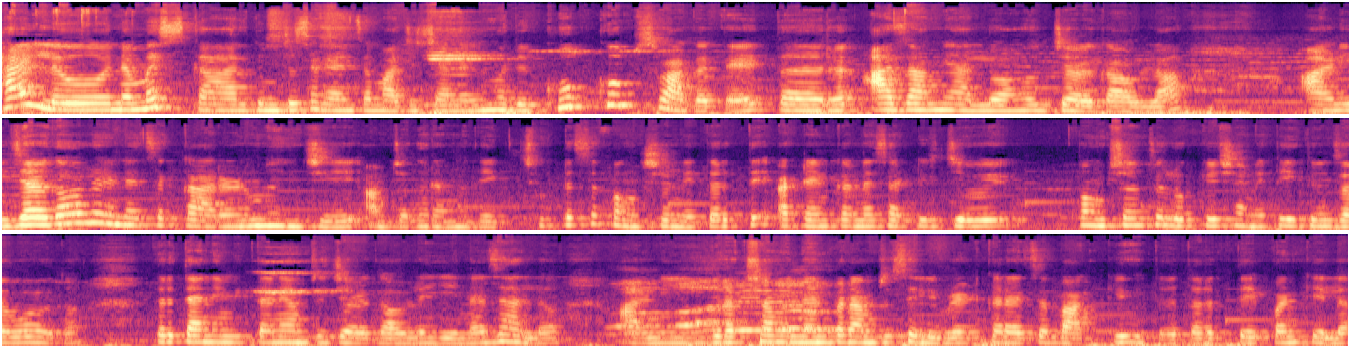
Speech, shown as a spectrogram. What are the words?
हॅलो नमस्कार. तुमच्या सगळ्यांचं माझ्या चॅनलमध्ये खूप खूप स्वागत आहे. तर आज आम्ही आलो आहोत जळगावला. आणि जळगावला येण्याचं कारण म्हणजे आमच्या घरामध्ये एक छोटंसं फंक्शन आहे. तर ते अटेंड करण्यासाठी जे फंक्शनचं लोकेशन आहे ते इथून जवळ होतं. तर त्यानिमित्ताने आमचं जळगावला येणं झालं. आणि रक्षाबंधन पण आमचं सेलिब्रेट करायचं बाकी होतं. तर ते पण केलं.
